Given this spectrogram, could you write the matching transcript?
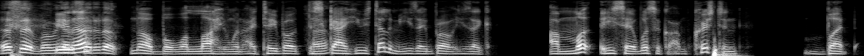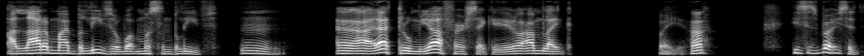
That's it, bro. We You gotta know? set it up. No, but wallahi, when I tell you, bro, this Huh? guy, he was telling me, he's like, bro, he's like, I'm, mu-, he said, what's it called? I'm Christian, but a lot of my beliefs are what Muslim believes. Mm. And I, that threw me off for a second, you know? I'm like, wait, huh? He says, bro, he said,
